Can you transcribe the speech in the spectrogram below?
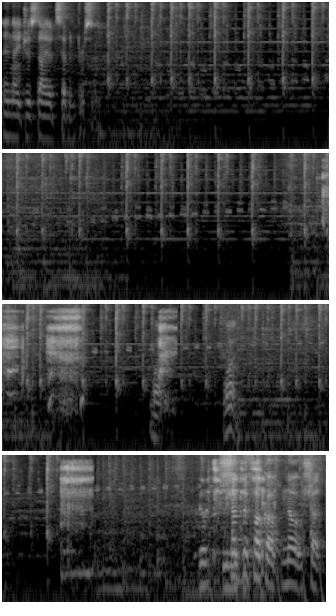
And I just died at 7%. What? What? Shut the fuck up. No, shut.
